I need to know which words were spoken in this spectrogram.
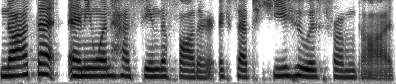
Not that anyone has seen the Father except he who is from God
